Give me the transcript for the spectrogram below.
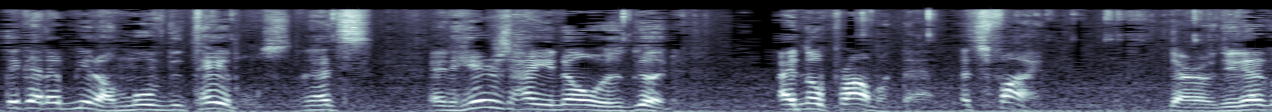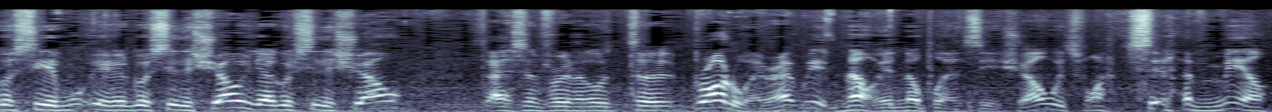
they got to you know move the tables. And that's and here's how you know it was good. I had no problem with that. That's fine. There, you gotta go see you gotta go see the show. You gotta go see the show. I said we're gonna go to Broadway, right? We, no, we had no plan to see a show. We just wanted to sit and have a meal.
